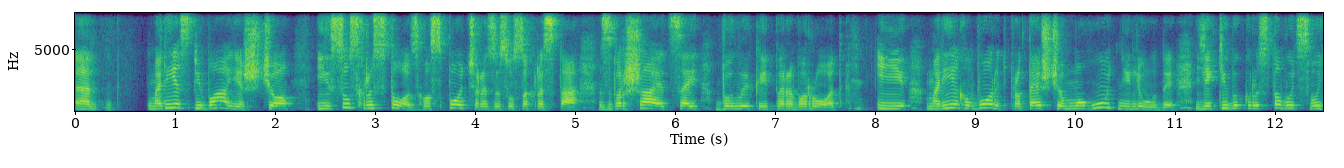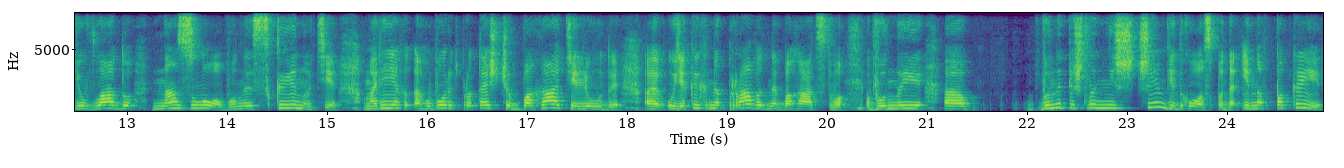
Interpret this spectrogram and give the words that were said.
Е, Марія співає, що Ісус Христос, Господь через Ісуса Христа, звершає цей великий переворот. І Марія говорить про те, що могутні люди, які використовують свою владу на зло, вони скинуті. Марія говорить про те, що багаті люди, е, у яких неправедне багатство, вони. Вони пішли ні з чим від Господа, і навпаки,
